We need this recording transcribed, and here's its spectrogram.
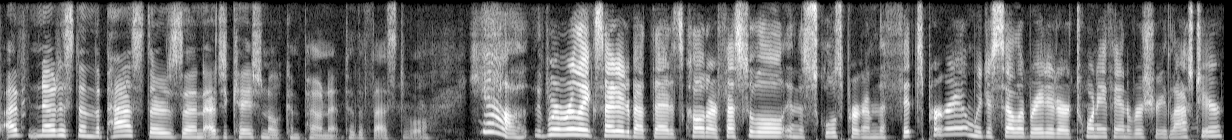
I've noticed in the past there's an educational component to the festival. Yeah, we're really excited about that. It's called our Festival in the Schools program, the FITS program. We just celebrated our 20th anniversary last year,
